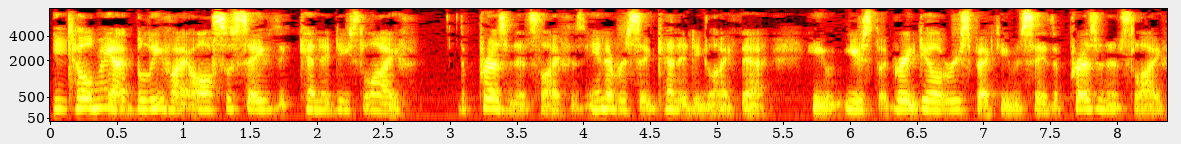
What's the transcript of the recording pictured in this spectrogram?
He told me, I believe I also saved Kennedy's life the president's life. He never said Kennedy like that. He used a great deal of respect. He would say the president's life.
